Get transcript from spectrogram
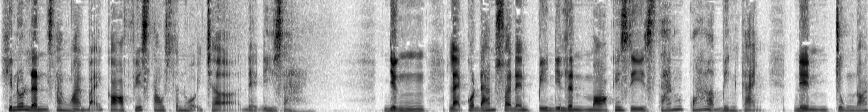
khi nó lần ra ngoài bãi cỏ phía sau sân hội chợ để đi giải. Nhưng lại có đám soi đèn pin đi lần mò cái gì sáng quá ở bên cạnh, nên chúng nó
